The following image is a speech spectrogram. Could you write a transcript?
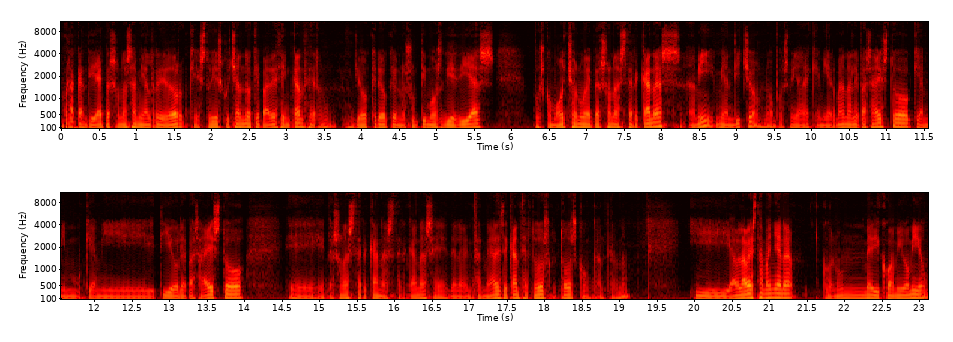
por la cantidad de personas a mi alrededor que estoy escuchando que padecen cáncer. Yo creo que en los últimos 10 días, pues como ocho o nueve personas cercanas a mí me han dicho, no, pues mira, que a mi hermana le pasa esto, que a mi, que a mi tío le pasa esto, eh, personas cercanas, cercanas eh, de las enfermedades de cáncer, todos, todos con cáncer, ¿no? Y hablaba esta mañana con un médico amigo mío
